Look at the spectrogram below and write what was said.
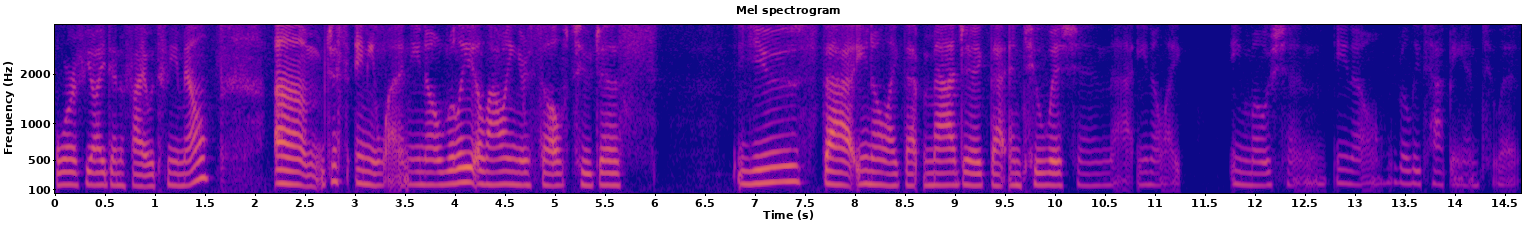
or if you identify with female um, just anyone, you know, really allowing yourself to just use that, you know, like that magic, that intuition, that, you know, like emotion, you know, really tapping into it.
